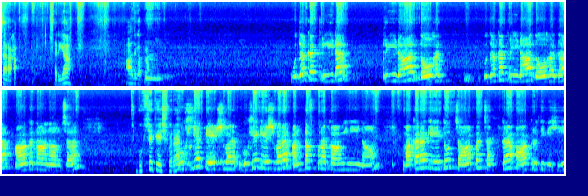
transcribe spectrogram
சரகா சரியா? அதுக்கப்புறம். உதக கிரீடா கிரீடா தோக உதக கிரீடா தோகத ஆகதானாம் ச குஹ்யகேஸ்வர. குஹ்யகேஸ்வர குஹ்யகேஸ்வர அந்தப்புர காமினீனாம் மகரகேது சாப சக்கர ஆகிருதிபிஹி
